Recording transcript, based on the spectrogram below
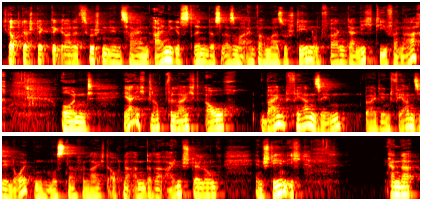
Ich glaube, da steckte gerade zwischen den Zeilen einiges drin. Das lassen wir einfach mal so stehen und fragen da nicht tiefer nach. Und ja, ich glaube vielleicht auch beim Fernsehen bei den Fernsehleuten muss da vielleicht auch eine andere Einstellung entstehen. Ich kann da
